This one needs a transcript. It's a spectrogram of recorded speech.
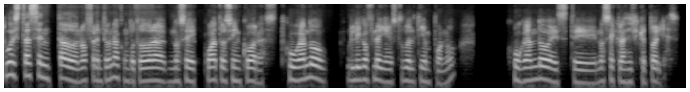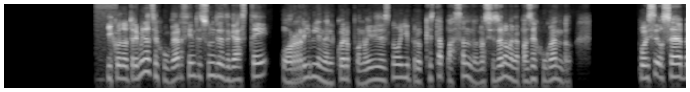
tú estás sentado, ¿no? Frente a una computadora, no sé, cuatro o cinco horas, jugando League of Legends todo el tiempo, ¿no? Jugando, este, no sé, clasificatorias. Y cuando terminas de jugar, sientes un desgaste horrible en el cuerpo, ¿no? Y dices, no, oye, pero ¿qué está pasando? No sé, solo me la pasé jugando. Pues, o sea,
